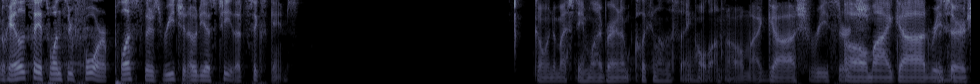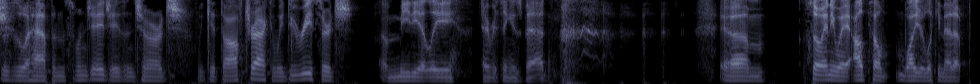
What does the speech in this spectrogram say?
Okay, let's say it's one through four. Plus, there's Reach and ODST. That's six games. Go into my Steam library and I'm clicking on the thing. Hold on. Oh my gosh, research. Oh my god, This is- research. This is, what happens when JJ's in charge. We get off track and we do research. Immediately, everything is bad. Um. So anyway, I'll tell while you're looking that up.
